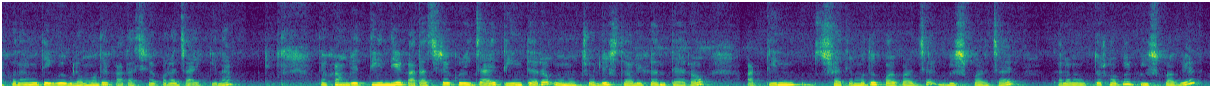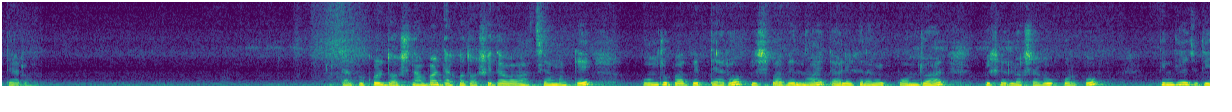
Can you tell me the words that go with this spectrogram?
এখন আমি দেখব এগুলোর মধ্যে কাটাছিড়া করা যায় কি না দেখো আমি যে তিন দিয়ে কাটাছিড়া করি যাই তিন, তেরো, উনচল্লিশ, তাহলে এখানে তেরো আর তিন সাতের মধ্যে কয়বার যায়? বিশ বার যায়। তাহলে আমার উত্তর হবে বিশ ভাগের তেরো। তারপর করে দশ নাম্বার। দেখো দশে দেওয়া আছে আমাকে পনেরো ভাগের তেরো, বিশ ভাগের নয়। তাহলে এখানে আমি পনেরো আর বিশের লসাগু করব। তিন দিয়ে যদি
